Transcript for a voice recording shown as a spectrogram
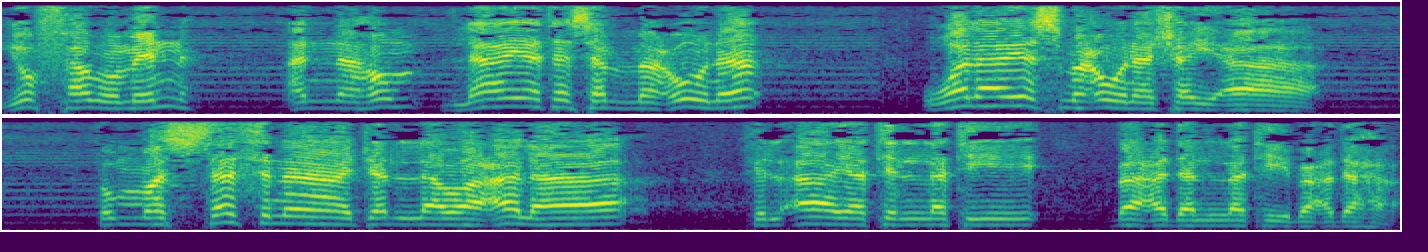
يفهم منه أنهم لا يتسمعون ولا يسمعون شيئا. ثم استثنى جل وعلا في الآية التي بعد التي بعدها.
